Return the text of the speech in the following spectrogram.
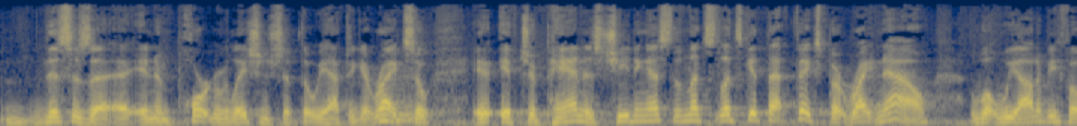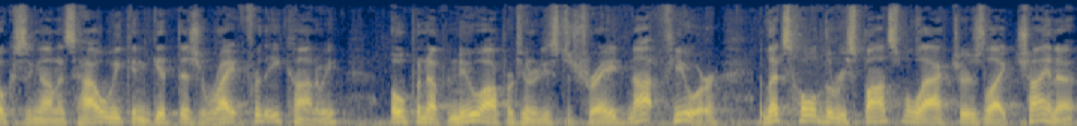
This is a, an important relationship that we have to get right. Mm-hmm. So if, if Japan is cheating us, then let's, let's get that fixed. But right now, what we ought to be focusing on is how we can get this right for the economy open up new opportunities to trade, not fewer. Let's hold the responsible actors like China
